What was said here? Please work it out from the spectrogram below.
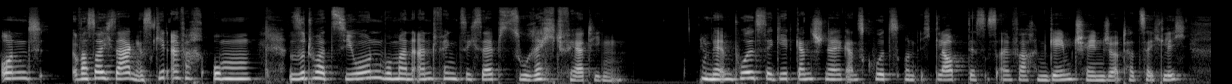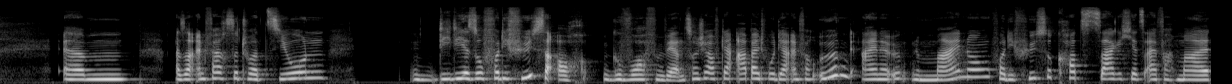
und was soll ich sagen? Es geht einfach um Situationen, wo man anfängt, sich selbst zu rechtfertigen. Und der Impuls, der geht ganz schnell, ganz kurz und ich glaube, das ist einfach ein Game Changer tatsächlich. Ähm, also einfach Situationen, die dir so vor die Füße auch geworfen werden. Zum Beispiel auf der Arbeit, wo dir einfach irgendeine, irgendeine Meinung vor die Füße kotzt, sage ich jetzt einfach mal,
